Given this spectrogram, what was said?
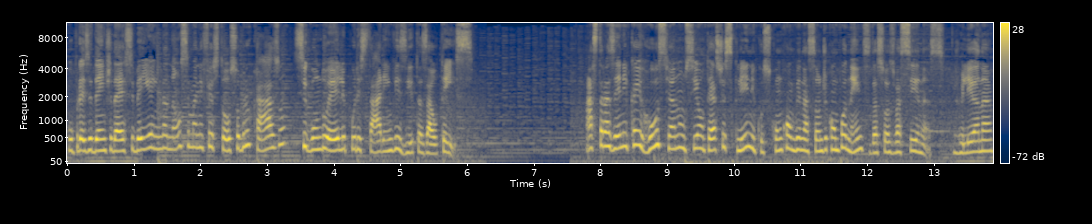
O presidente da SBI ainda não se manifestou sobre o caso, segundo ele, por estar em visitas a UTIs. AstraZeneca e Rússia anunciam testes clínicos com combinação de componentes das suas vacinas. Juliana.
